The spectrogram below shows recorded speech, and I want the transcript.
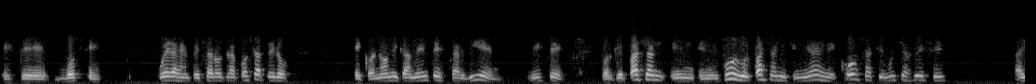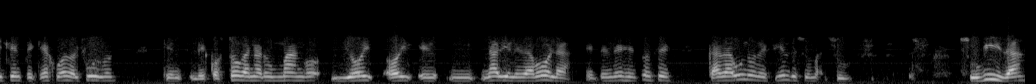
este, vos eh, puedas empezar otra cosa, pero económicamente estar bien, ¿viste? Porque pasan en, el fútbol, pasan infinidades de cosas que muchas veces hay gente que ha jugado al fútbol que le costó ganar un mango y hoy hoy eh, nadie le da bola, ¿entendés? Entonces cada uno defiende su, su, vida,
